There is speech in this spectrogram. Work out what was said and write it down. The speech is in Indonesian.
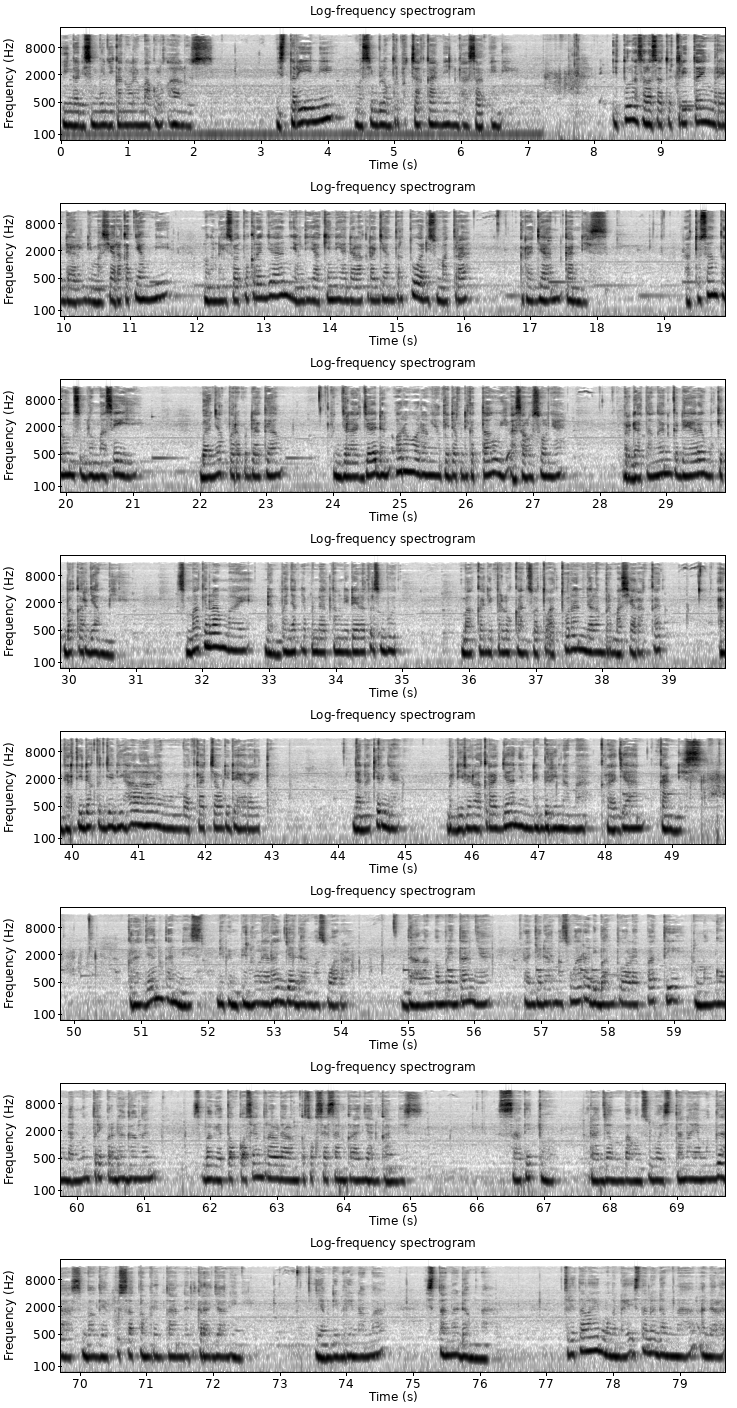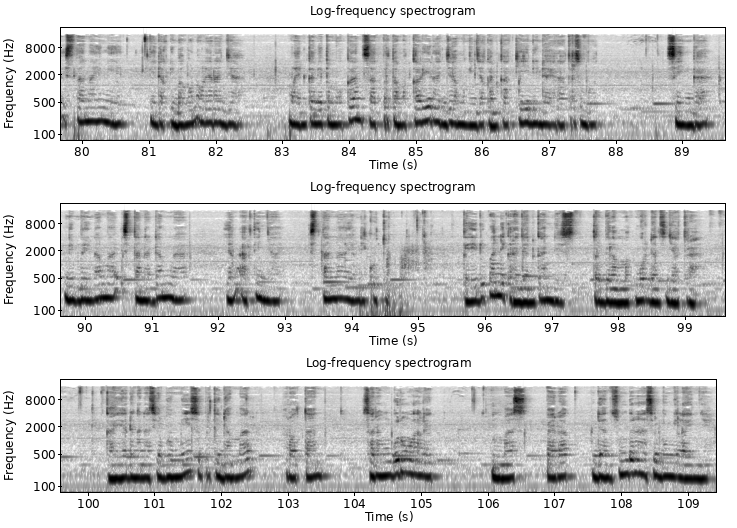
hingga disembunyikan oleh makhluk halus. Misteri ini masih belum terpecahkan hingga saat ini. Itulah salah satu cerita yang beredar di masyarakat Jambi mengenai suatu kerajaan yang diyakini adalah kerajaan tertua di Sumatera, Kerajaan Kandis. Ratusan tahun sebelum Masehi, banyak para pedagang, penjelajah, dan orang-orang yang tidak diketahui asal-usulnya berdatangan ke daerah Bukit Bakar Jambi. Semakin ramai dan banyaknya pendatang di daerah tersebut, maka diperlukan suatu aturan dalam bermasyarakat agar tidak terjadi hal-hal yang membuat kacau di daerah itu. Dan akhirnya, berdirilah kerajaan yang diberi nama Kerajaan Kandis. Kerajaan Kandis dipimpin oleh Raja Darmaswara. Dalam pemerintahannya, Raja Darmaswara dibantu oleh Pati, Tumenggung, dan Menteri Perdagangan sebagai tokoh sentral dalam kesuksesan Kerajaan Kandis. Saat itu, Raja membangun sebuah istana yang megah sebagai pusat pemerintahan dari kerajaan ini, yang diberi nama Istana Damna. Cerita lain mengenai Istana Damna adalah istana ini tidak dibangun oleh raja, melainkan ditemukan saat pertama kali raja menginjakan kaki di daerah tersebut. Sehingga diberi nama Istana Damna yang artinya istana yang dikutuk. Kehidupan di kerajaan Kandis terbilang makmur dan sejahtera. Kaya dengan hasil bumi seperti damar, rotan, sarang burung walet, emas, perak, dan sumber hasil bumi lainnya.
